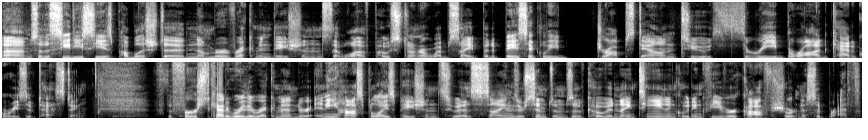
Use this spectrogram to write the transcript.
Um, so the CDC has published a number of recommendations that we'll have posted on our website, but it basically drops down to three broad categories of testing. The first category they recommend are any hospitalized patients who has signs or symptoms of COVID-19 including fever, cough, shortness of breath.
